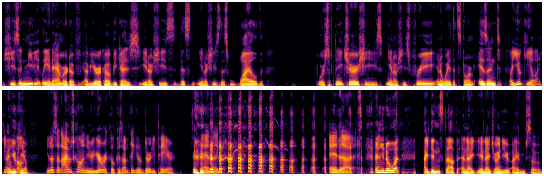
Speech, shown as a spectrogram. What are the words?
she's immediately enamored of of Yuriko because you know she's this you know she's this wild force of nature. She's you know she's free in a way that Storm isn't. or Yukio. I keep on Yukio. calling. You know something? I was calling her Yuriko because I'm thinking of Dirty Pair. And like, and uh, and you know what? I didn't stop, and I and I joined you. I'm so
